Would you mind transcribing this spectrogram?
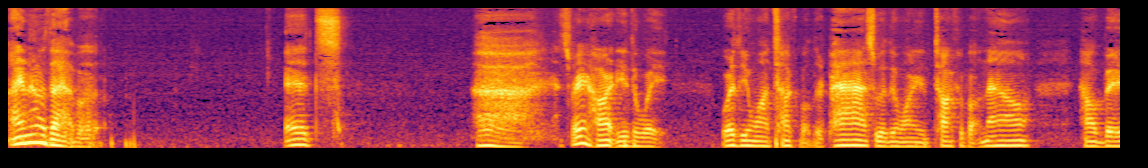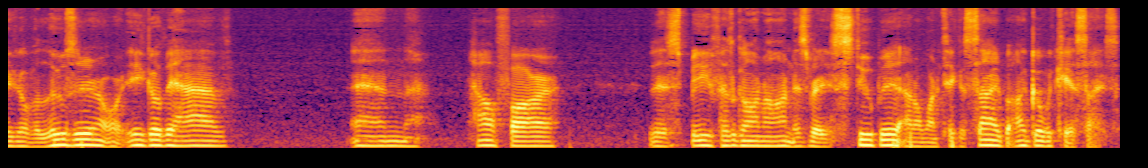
I know that, but it's, uh, it's very hard either way whether you want to talk about their past, whether you want to talk about now, how big of a loser or ego they have, and how far this beef has gone on is very stupid. I don't want to take a side, but I'll go with KSI's.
